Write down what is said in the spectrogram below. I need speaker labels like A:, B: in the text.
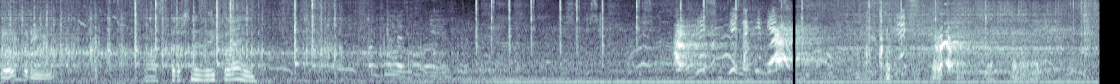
A: Dobrý.
B: Má strašné zrychlení.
